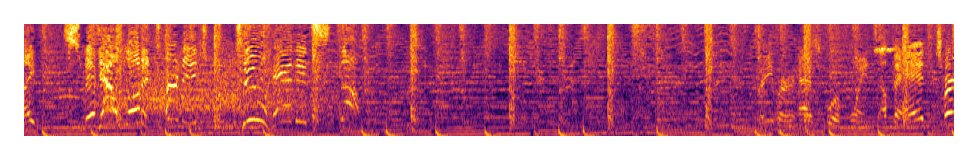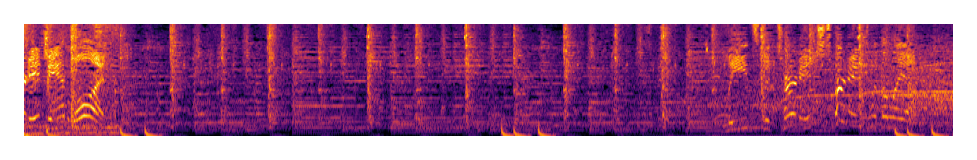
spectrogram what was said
Down low to Turnage. Two-handed stuff. Kramer has four points. Up ahead, Turnage and one. Leads to Turnage. Turnage with the layup.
